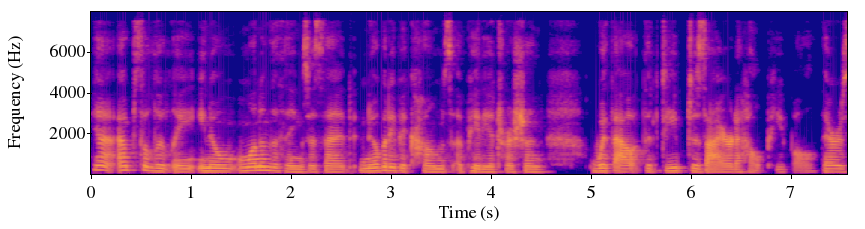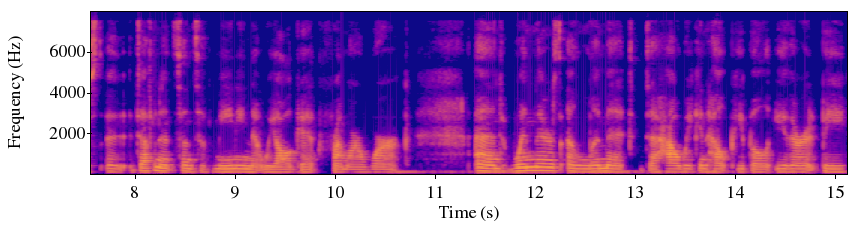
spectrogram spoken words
Yeah, absolutely. You know, one of the things is that nobody becomes a pediatrician without the deep desire to help people. There's a definite sense of meaning that we all get from our work. And when there's a limit to how we can help people, either it be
